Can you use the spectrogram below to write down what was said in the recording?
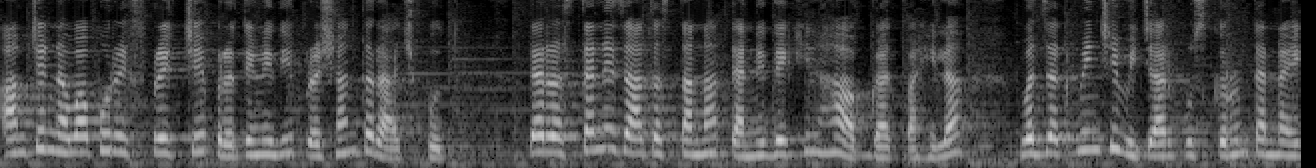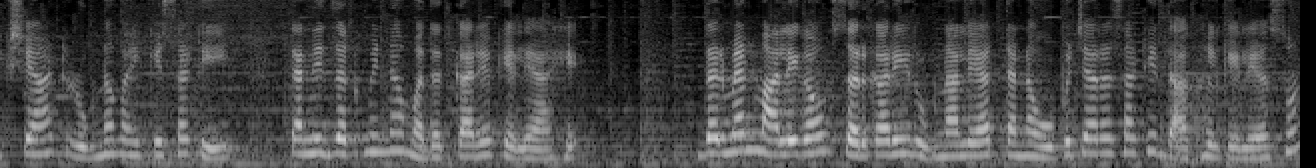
आमचे नवापूर एक्सप्रेसचे प्रतिनिधी प्रशांत राजपूत त्या रस्त्याने जात असताना त्यांनी देखील हा अपघात पाहिला व जखमींची विचारपूस करून त्यांना एकशे आठ रुग्णवाहिकेसाठी त्यांनी जखमींना मदतकार्य केले आहे. दरम्यान मालेगाव सरकारी रुग्णालयात त्यांना उपचारासाठी दाखल केले असून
